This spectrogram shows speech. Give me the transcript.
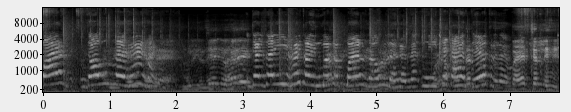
पैर दौड़ रहे हैं जैसे ही है तो इनमें से पैर दौड़ रहे हैं नीचे का है देख रहे हो पैर चल रहे हैं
